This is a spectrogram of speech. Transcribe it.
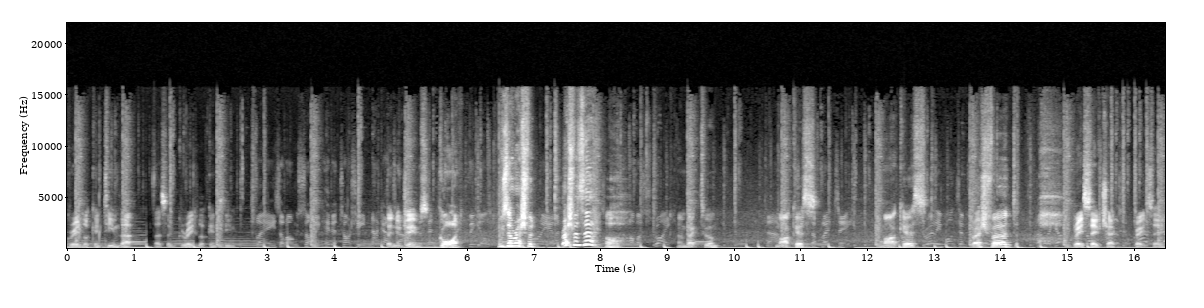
Great looking team that. That's a great looking team. Daniel James. Go on. Who's that Rashford? Rashford's there. Oh. I'm back to him. Marcus. Marcus. Rashford. Oh, great save check. Great save.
